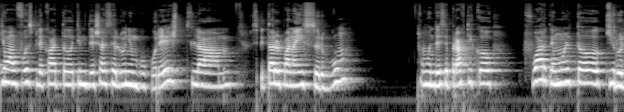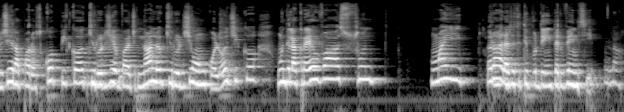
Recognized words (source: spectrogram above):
Eu am fost plecată timp de șase luni în București, la Spitalul Panais Sârbu, unde se practică foarte multă chirurgie laparoscopică, chirurgie mm-hmm. vaginală, chirurgie oncologică, unde la Craiova sunt mai rare aceste tipuri de intervenții. Da.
